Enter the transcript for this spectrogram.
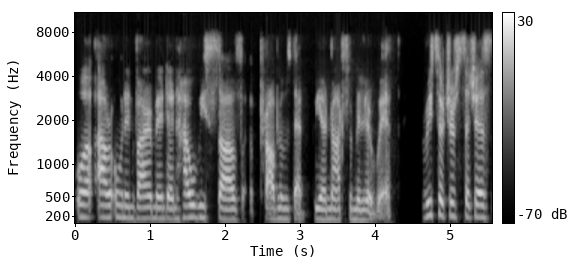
our own environment, and how we solve problems that we are not familiar with. Researchers such as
